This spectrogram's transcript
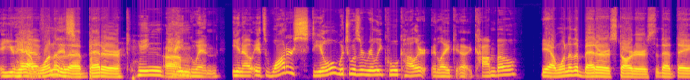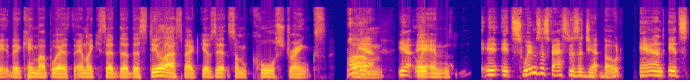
You yeah. have One of the better. King Um, Penguin. You know, it's water steel, which was a really cool color like uh, combo. Yeah, one of the better starters that they they came up with, and like you said, the the steel aspect gives it some cool strengths. Oh yeah, Um, yeah. Like and it, it swims as fast as a jet boat, and its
